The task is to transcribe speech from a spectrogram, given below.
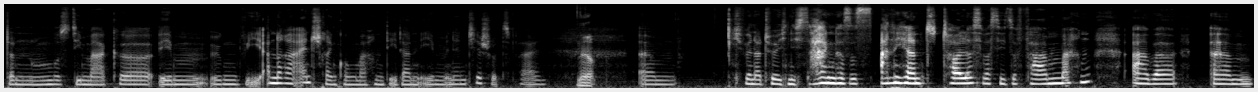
dann muss die Marke eben irgendwie andere Einschränkungen machen, die dann eben in den Tierschutz fallen. Ja. Ähm, ich will natürlich nicht sagen, dass es annähernd toll ist, was diese Farmen machen, aber ähm,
